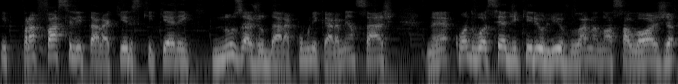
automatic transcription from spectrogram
E para facilitar aqueles que querem nos ajudar a comunicar a mensagem, né, quando você adquire o livro lá na nossa loja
